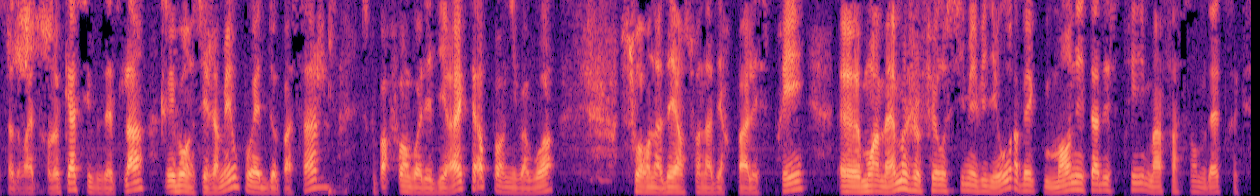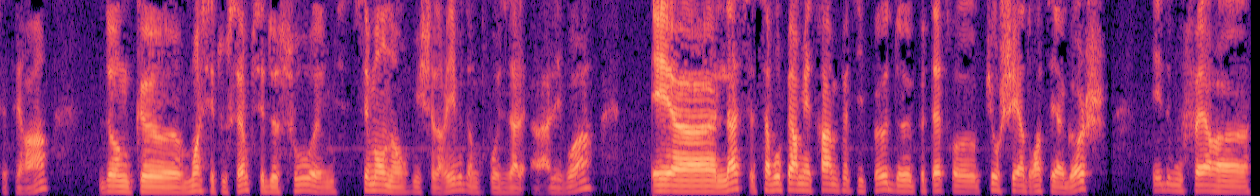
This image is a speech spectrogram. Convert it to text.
ça devrait être le cas si vous êtes là. Mais bon, c'est jamais, vous pouvez être de passage parce que parfois on voit des directs, hop, on y va voir. Soit on adhère, soit on n'adhère pas à l'esprit. Euh, moi-même, je fais aussi mes vidéos avec mon état d'esprit, ma façon d'être, etc. Donc euh, moi, c'est tout simple, c'est dessous, c'est mon nom, Michel Rib, donc vous pouvez aller voir. Et euh, là, ça vous permettra un petit peu de peut-être piocher à droite et à gauche et de vous faire.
